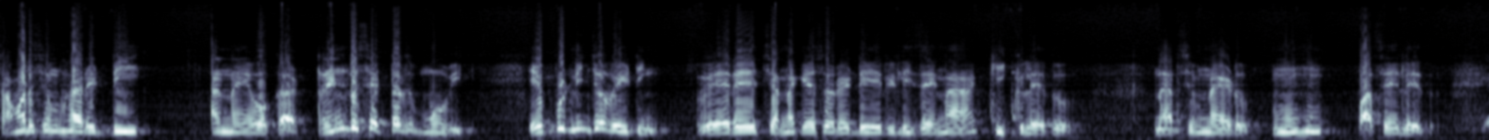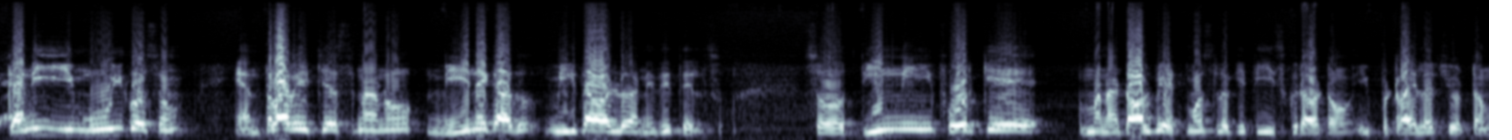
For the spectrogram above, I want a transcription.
సమరసింహారెడ్డి అనే ఒక ట్రెండ్ సెట్టర్ మూవీ ఎప్పటి నుంచో వెయిటింగ్ వేరే చెన్నకేశవరెడ్డి రిలీజ్ అయినా కిక్ లేదు. నరసింహనాయుడు పసేయలేదు పసే లేదు. కానీ ఈ మూవీ కోసం ఎంతలా వెయిట్ చేస్తున్నాను నేనే కాదు మిగతా వాళ్ళు అనేది తెలుసు. సో దీన్ని ఫోర్ కే మన డాల్బీ అట్మాస్లోకి తీసుకురావటం ఇప్పుడు ట్రైలర్ చూడటం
